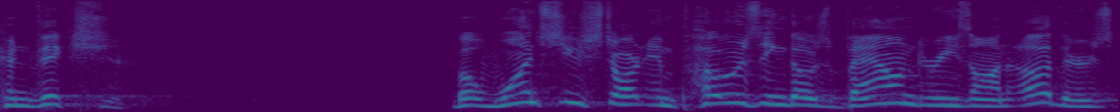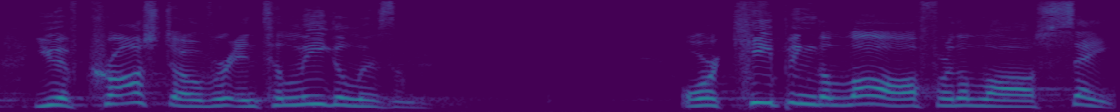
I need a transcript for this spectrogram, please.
conviction. But once you start imposing those boundaries on others, you have crossed over into legalism or keeping the law for the law's sake.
